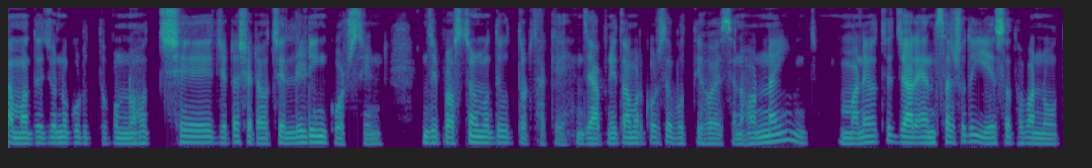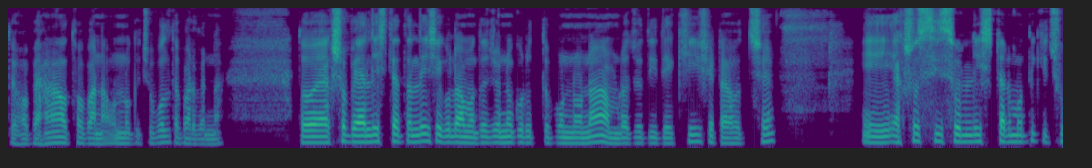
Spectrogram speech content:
আমাদের জন্য গুরুত্বপূর্ণ হচ্ছে যেটা সেটা হচ্ছে লিডিং কোশ্চেন যে প্রশ্নের মধ্যে উত্তর থাকে যে আপনি তো আমার কোর্সে ভর্তি হয়েছেন, হন নাই? মানে হচ্ছে যার অ্যান্সার শুধু ইয়েস অথবা নো তে হবে। হ্যাঁ অথবা না, অন্য কিছু বলতে পারবেন না। তো ১৪২-৪৩ এগুলো আমাদের জন্য গুরুত্বপূর্ণ না। আমরা যদি দেখি সেটা হচ্ছে, এই ১৪৬ টার মধ্যে কিছু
